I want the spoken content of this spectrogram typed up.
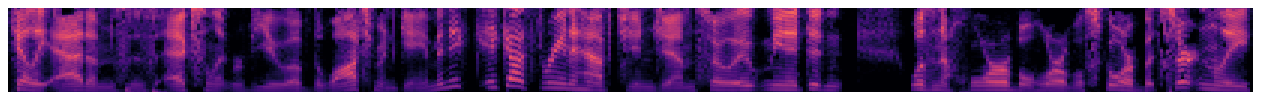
Kelly Adams' excellent review of the Watchmen game, and it it got three and a half gin gems. So it, I mean, it didn't wasn't a horrible, horrible score, but certainly,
